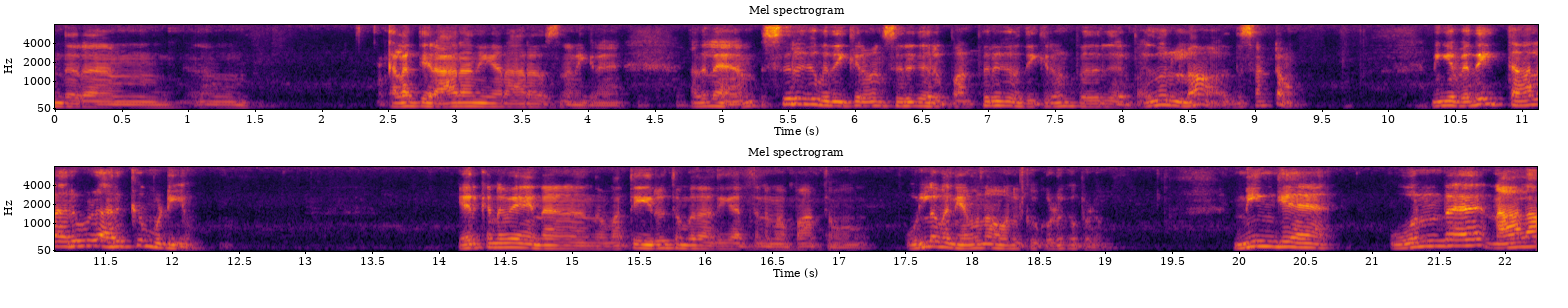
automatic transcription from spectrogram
இந்த கலத்தியர் ஆறாந்திகார ஆறாவது நினைக்கிறேன். அதுல சிறுகு விதைக்கிறவன் சிறுக இருப்பான் பெருக விதைக்கிறவன் பெருக இருப்பான் இது ஒரு லா இது சட்டம். நீங்க விதைத்தால் அறுவடை அறுக்க முடியும். ஏற்கனவே நான் இந்த மத்திய இருபத்தி ஒன்பதாம் அதிகாரத்தை நம்ம பார்த்தோம். உள்ளவன் எவனோ அவனுக்கு கொடுக்கப்படும். நீங்க ஒன்றை நாளா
